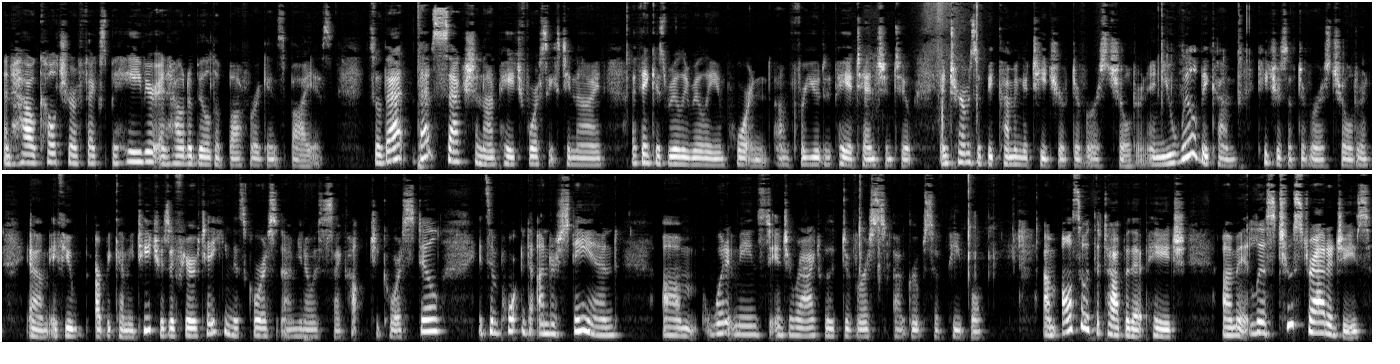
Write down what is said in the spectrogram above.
and how culture affects behavior, and how to build a buffer against bias. So that that section on page 469, I think, is really really important um, for you to pay attention to in terms of becoming a teacher of diverse children. And you will become teachers of diverse children um, if you are becoming teachers. If you're taking this course, um, you know, as a psychology course, still it's important to understand um, what it means to interact with diverse uh, groups of people. Um, also, at the top of that page, um, it lists two strategies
